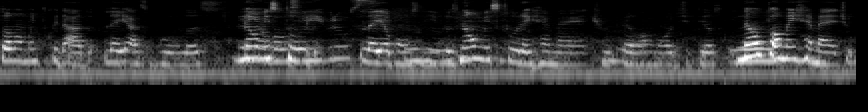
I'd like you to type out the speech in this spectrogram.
toma muito cuidado, leia as bulas, não leiam bons misture, livros. leia bons Uhum. livros, não misturem remédio, pelo amor de Deus. Não. Não tomem remédio,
